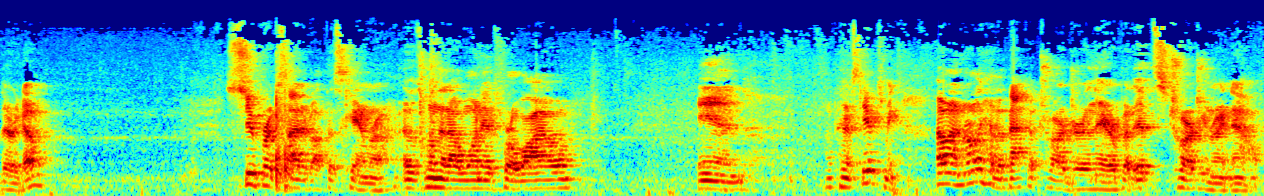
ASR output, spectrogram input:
There we go. Super excited about this camera. It was one that I wanted for a while and my parents gave it to me. Oh, I normally have a backup charger in there, but it's charging right now.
